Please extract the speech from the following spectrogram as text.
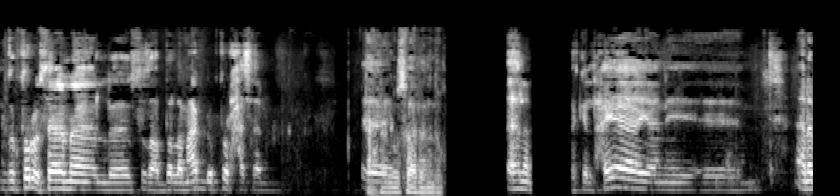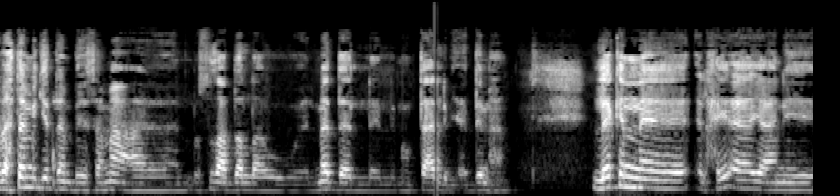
دكتور أسامة الأستاذ عبد الله معك دكتور حسن. أهلا وسهلا دكتور. أهلا. بك الحقيقة يعني آه، أنا بهتم جدا بسماع آه، الأستاذ عبد الله والمادة الممتعه اللي بيقدمها. لكن آه، الحقيقة يعني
